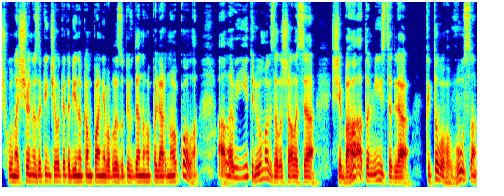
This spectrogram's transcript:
Шхуна щойно закінчила китобійну кампанію поблизу південного полярного кола, але в її трюмах залишалося ще багато місця для китового вуса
